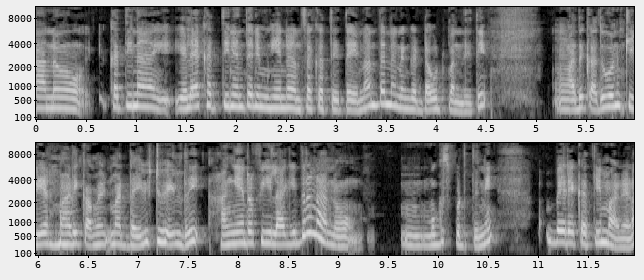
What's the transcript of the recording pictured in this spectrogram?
ನಾನು ಕತಿನ ಎಳೆಯಕತ್ತೀನಿ ಅಂತ ನಿಮ್ಗೆ ಏನು ಅನ್ಸಕತ್ತೈತೆ ಏನೋ ಅಂತ ನನಗೆ ಡೌಟ್ ಬಂದೈತಿ. ಅದಕ್ಕೆ ಅದು ಒಂದು ಕ್ಲಿಯರ್ ಮಾಡಿ ಕಮೆಂಟ್ ಮಾಡಿ, ದಯವಿಟ್ಟು ಹೇಳ್ರಿ. ಹಂಗೇನಾರ ಫೀಲ್ ಆಗಿದ್ರೆ ನಾನು ಮುಗಿಸ್ಬಿಡ್ತೀನಿ. ಬೇರೆ ಕತಿ ಮಾಡೋಣ.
